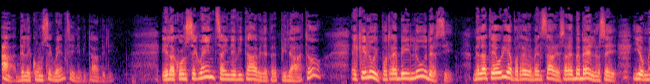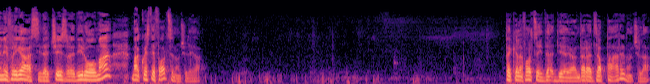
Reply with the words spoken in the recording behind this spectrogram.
ha delle conseguenze inevitabili. E la conseguenza inevitabile per Pilato è che lui potrebbe illudersi, nella teoria potrebbe pensare sarebbe bello se io me ne fregassi del Cesare di Roma, ma queste forze non ce le ha. Perché la forza di andare a zappare non ce l'ha.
